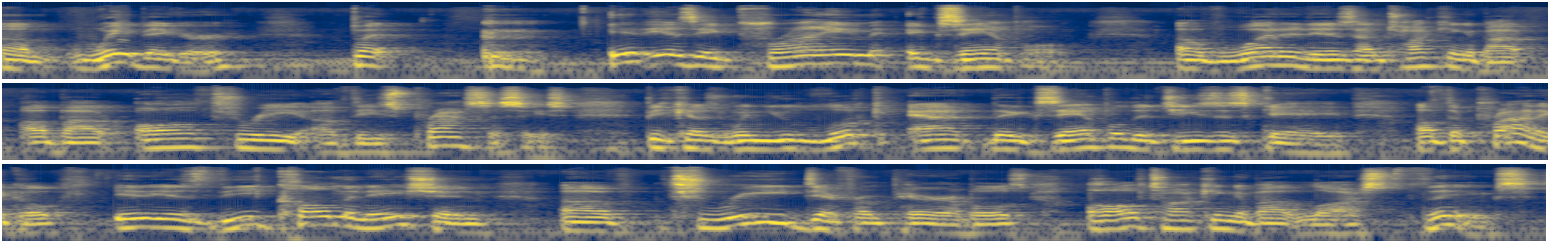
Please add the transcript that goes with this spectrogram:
um, way bigger, but it is a prime example of what it is I'm talking about about all three of these processes. Because when you look at the example that Jesus gave of the prodigal, it is the culmination of three different parables, all talking about lost things.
